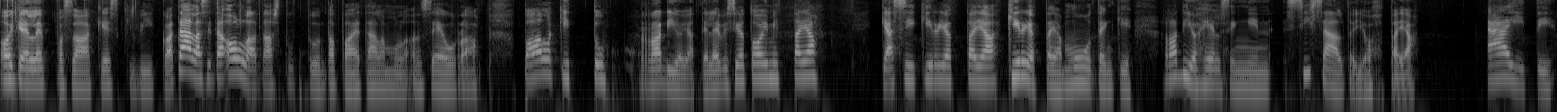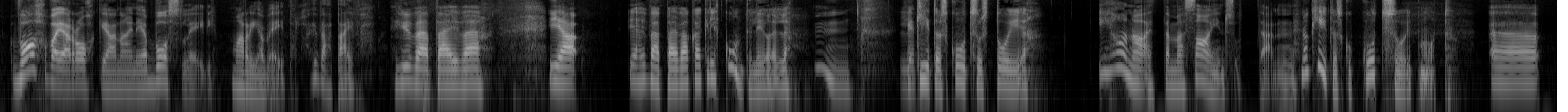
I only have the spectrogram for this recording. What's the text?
Oikein lepposaa keskiviikkoa. Täällä sitä ollaan taas tuttuun tapaan ja täällä mulla on seuraa palkittu radio- ja televisiotoimittaja, käsikirjoittaja, kirjoittaja muutenkin, Radio Helsingin sisältöjohtaja, äiti, vahva ja rohkea nainen ja boss lady Maria Veitola. Hyvää päivää. Hyvää päivää ja, ja hyvää päivää kaikille kuuntelijoille. Hmm. Ja kiitos kutsusta Tuija. Ihanaa, että mä sain sut tänne. No kiitos kun kutsuit mut. Öö,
